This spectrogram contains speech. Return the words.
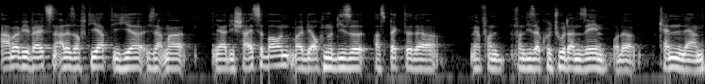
Aber wir wälzen alles auf die ab, die hier, ich sag mal, ja, die Scheiße bauen, weil wir auch nur diese Aspekte der, ja, von, von dieser Kultur dann sehen oder kennenlernen.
